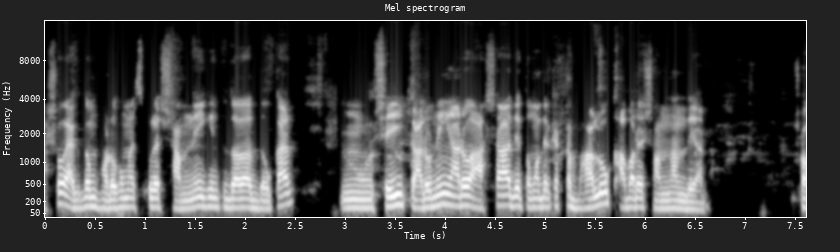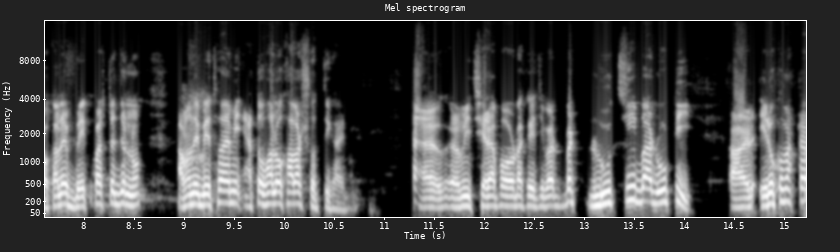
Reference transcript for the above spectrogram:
আসো একদম হরকুমার স্কুলের সামনেই কিন্তু দাদার দোকান। সেই কারণেই আরও আশা যে তোমাদেরকে একটা ভালো খাবারের সন্ধান দেওয়ার। সকালের ব্রেকফাস্টের জন্য আমাদের বেথয় আমি এত ভালো খাবার সত্যি খাইনি। আমি ছেঁড়া পাওয়াটা খেয়েছি বাট বাট লুচি বা রুটি আর এরকম একটা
